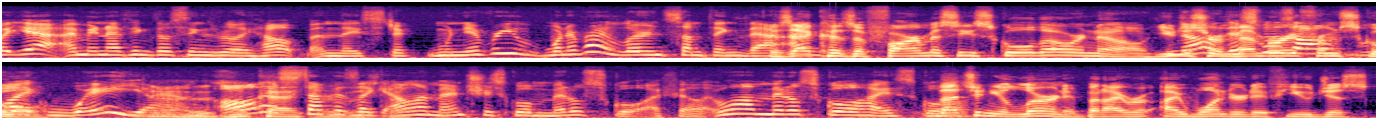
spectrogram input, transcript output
But yeah, I mean, I think those things really help, and they stick. Whenever you, whenever I learn something that Is that because of pharmacy school though, or no? You just no, this remember was it all, from school. Like way young. Yeah, this- all okay. this stuff is like stuff. elementary school, middle school. I feel like. Well, middle school, high school. That's when you learn it, but I, I wondered if you just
